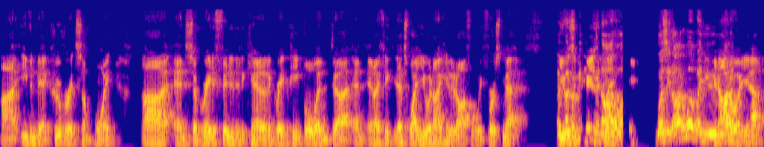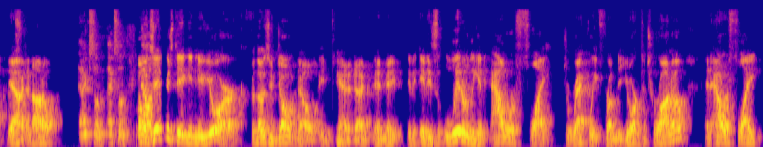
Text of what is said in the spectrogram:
uh, even Vancouver at some point. Uh, and so great affinity to Canada, great people. And, uh, and, and I think that's why you and I hit it off when we first met. I was in Ottawa. Was it Ottawa when you? In Ottawa, yeah. Yeah, in Ottawa. Excellent, excellent. Well, now, it's interesting in New York, for those who don't know in Canada, and many, it, it is literally an hour flight directly from New York to Toronto, an hour flight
